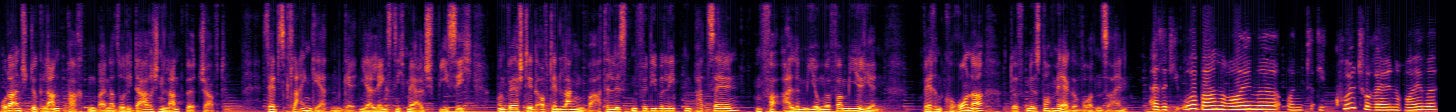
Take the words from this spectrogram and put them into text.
oder ein Stück Land pachten bei einer solidarischen Landwirtschaft. Selbst Kleingärten gelten ja längst nicht mehr als spießig. Und wer steht auf den langen Wartelisten für die beliebten Parzellen? Vor allem junge Familien. Während Corona dürften es noch mehr geworden sein. Also die urbanen Räume und die kulturellen Räume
